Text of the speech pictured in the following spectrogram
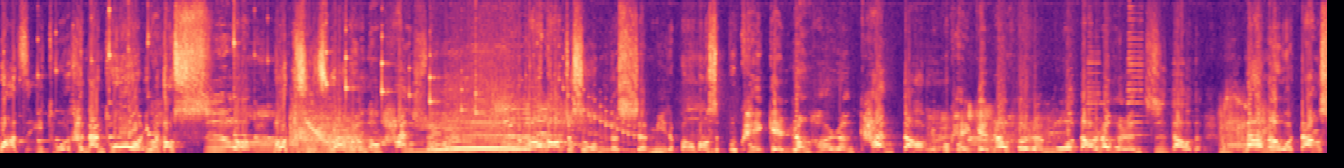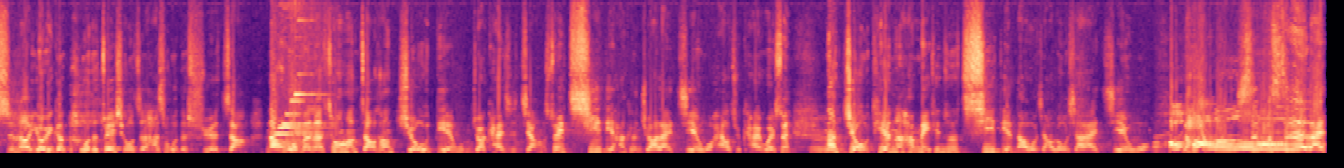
袜子一脱很难脱哦，因为都湿了，然后挤出来会有那种汗水。那个包包就是我们的神秘的包包，是不可以给任何人看到，也不可以给任何人摸到，任何人知道的。那呢，我当时呢有一个我的追求者，他是我的学长。那我们呢，通常早上九点我们就要开始讲，所以七点他可能就要来接我，还要去开会。所以那九天呢，他每天就是七点到我家楼下来接我，然后是不是来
